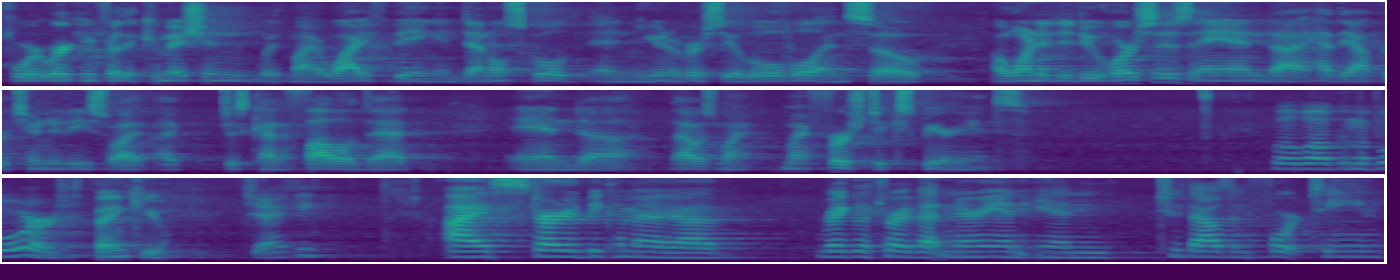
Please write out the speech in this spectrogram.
for working for the commission with my wife being in dental school in University of Louisville, and so I wanted to do horses and I had the opportunity, so I, I just kind of followed that, and uh, that was my, my first experience. Well, welcome aboard. Thank you. Jackie? I started becoming a regulatory veterinarian in 2014,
